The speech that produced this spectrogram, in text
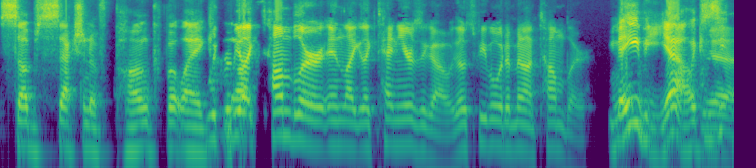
subsection of punk, but like Which would be like Tumblr in like like 10 years ago. Those people would have been on Tumblr. Maybe, yeah. Like, Yeah.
